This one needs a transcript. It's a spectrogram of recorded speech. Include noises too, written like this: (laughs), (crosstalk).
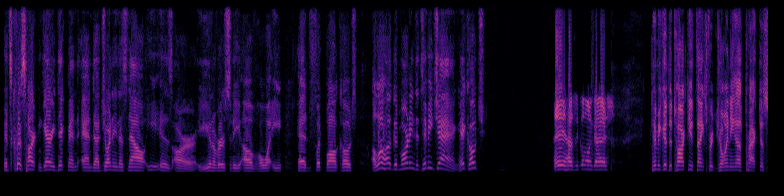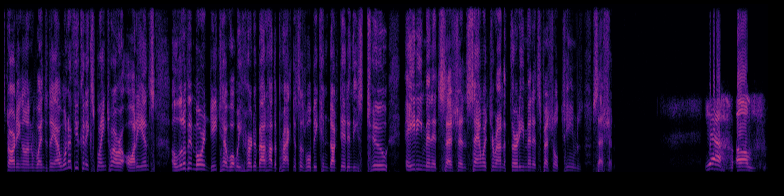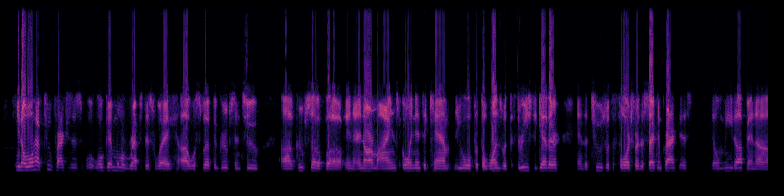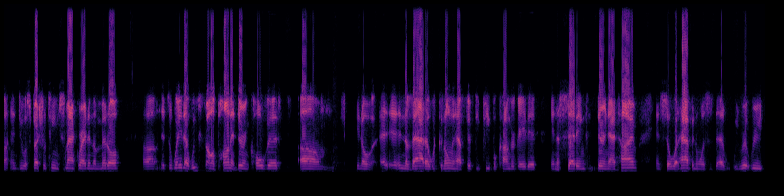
It's Chris Hart and Gary Dickman, and uh, joining us now, he is our University of Hawaii head football coach. Aloha, good morning to Timmy Chang. Hey, coach. Hey, how's it going, guys? Timmy, good to talk to you. Thanks for joining us. Practice starting on Wednesday. I wonder if you could explain to our audience a little bit more in detail what we heard about how the practices will be conducted in these two 80 minute sessions sandwiched around a 30 minute special teams session. Yeah, um, you know, we'll have two practices. We'll, we'll get more reps this way. Uh, we'll split the groups into uh, groups of uh, in in our minds going into camp. You will put the ones with the threes together and the twos with the fours for the second practice. They'll meet up and uh, and do a special team smack right in the middle. Um, it's a way that we fell upon it during COVID. Um, you know, in Nevada, we could only have 50 people congregated in a setting during that time. And so what happened was that we we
